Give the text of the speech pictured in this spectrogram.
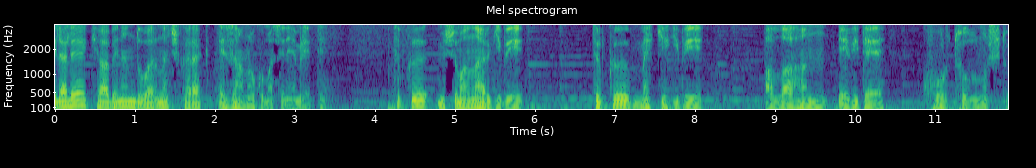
Bilal'e Kabe'nin duvarına çıkarak ezan okumasını emretti. Tıpkı Müslümanlar gibi, tıpkı Mekke gibi Allah'ın evi de kurtulmuştu.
